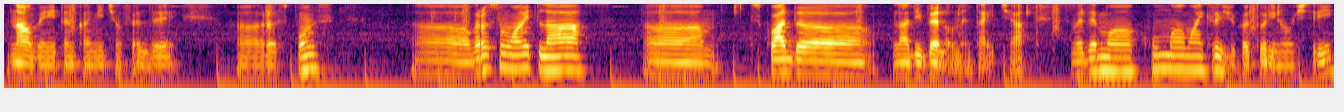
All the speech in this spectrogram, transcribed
n-au venit încă niciun fel de uh, răspuns. Uh, vreau să mă uit la uh, scoadă la development aici. Să vedem uh, cum uh, mai cresc jucătorii noștri.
